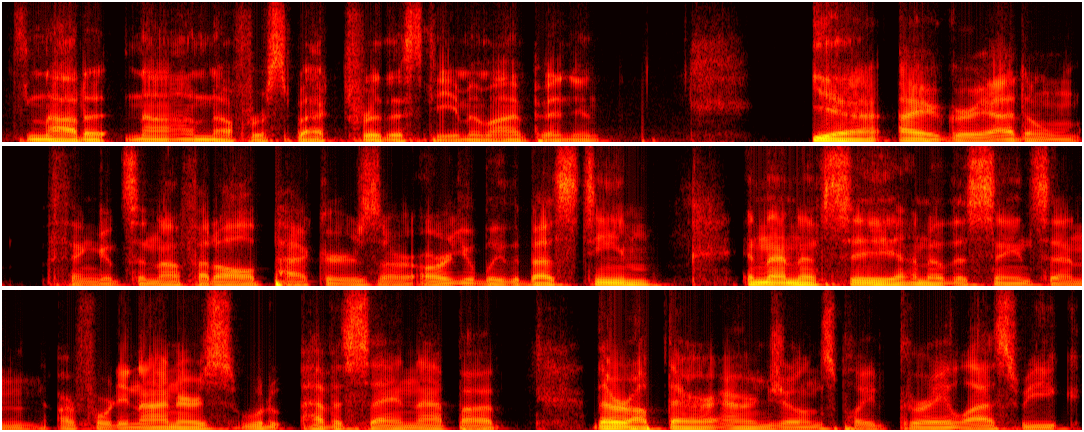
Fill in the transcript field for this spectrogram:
It's not a not enough respect for this team, in my opinion. Yeah, I agree. I don't think it's enough at all. Packers are arguably the best team in the NFC. I know the Saints and our 49ers would have a say in that, but they're up there. Aaron Jones played great last week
